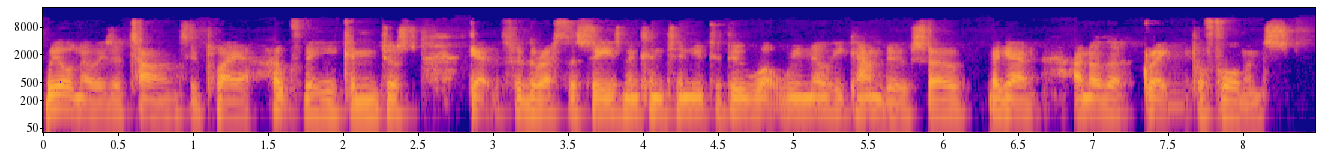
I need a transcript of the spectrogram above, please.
we all know he's a talented player. Hopefully, he can just get through the rest of the season and continue to do what we know he can do. So, again, another great performance.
